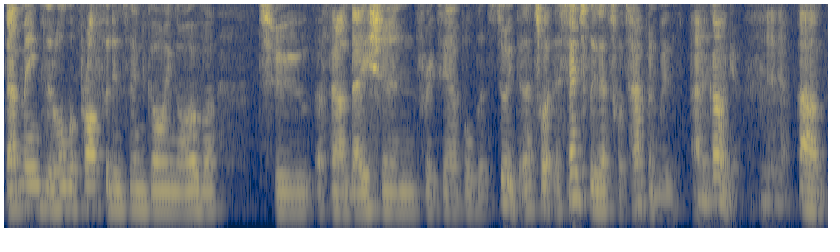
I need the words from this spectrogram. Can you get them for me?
That means that all the profit is then going over to a foundation, for example, that's doing that. That's what essentially that's what's happened with Patagonia. Yeah, yeah. Um,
